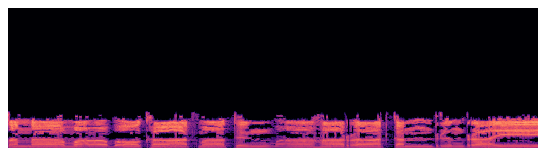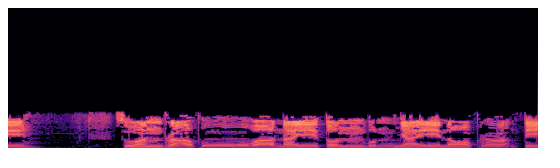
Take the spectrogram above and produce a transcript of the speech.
สนามาบอกขาดมาถึงมหาราชกันเรื่องไร ส่วนพระผู้ว่าในตนบุญใหญ่นอพระตี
